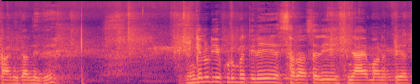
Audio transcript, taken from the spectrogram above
காணி தான் இது. எங்களுடைய குடும்பத்திலே சராசரி நியாயமான பேர்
